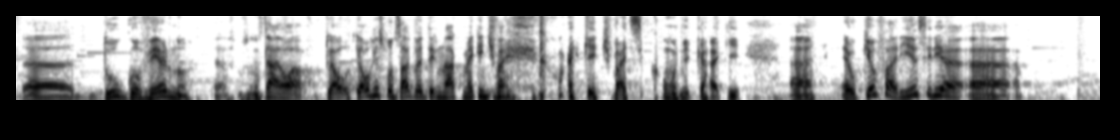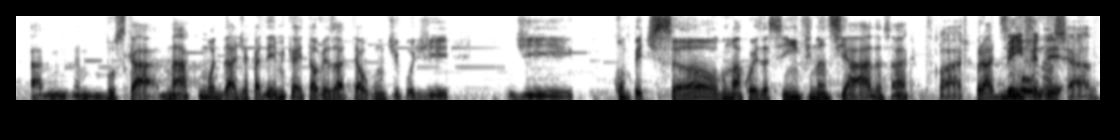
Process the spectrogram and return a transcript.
uh, do governo, tá, ó, tu, é, tu é o responsável para determinar como é que a gente vai, como é que a gente vai se comunicar aqui. Uh, é o que eu faria seria buscar na comunidade acadêmica e talvez até algum tipo de, de competição, alguma coisa assim, financiada, saca? Claro. Pra desenvolver, bem financiada.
